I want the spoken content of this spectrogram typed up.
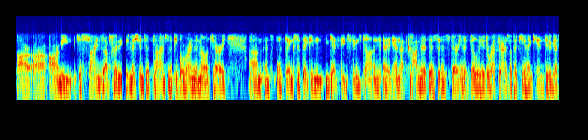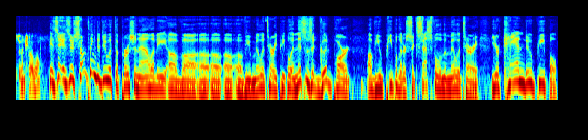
our our army just signs up for these missions at times, and the people running the military um, and, and thinks that they can get these things done. And again, that cognitive dissonance, their inability to recognize what they can and can't do, gets them in trouble. Is is there something to do with the personality of uh, uh, uh, of you military people? And this is a good part of you people that are successful in the military. You're can-do people.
